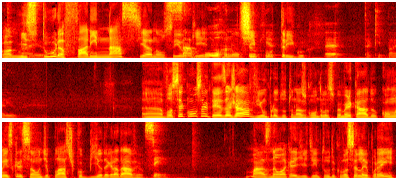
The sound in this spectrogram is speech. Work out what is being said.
uma mistura farinácea, não sei Sabor, o quê. Sabor, não sei tipo o quê. trigo. É, tá que pariu. Uh, você com certeza já viu um produto nas gôndolas do supermercado com inscrição de plástico biodegradável. Sim. Mas não acredite em tudo que você lê por aí.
